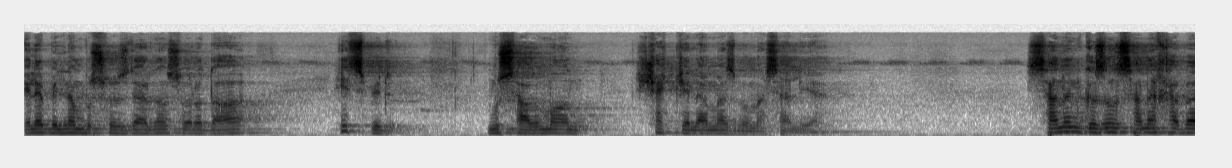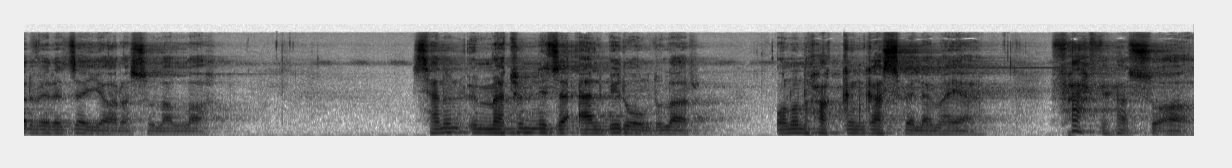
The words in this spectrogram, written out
Elə bilinən bu sözlərdən sonra daha heç bir müsəlman şəkk eləməz bu məsələyə. Sənin qızın sənə xəbər verəcək ya Rasulallah. Sənin ümmətin necə əlbir oldular onun haqqını qəsb eləməyə. Fəhvihə sual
